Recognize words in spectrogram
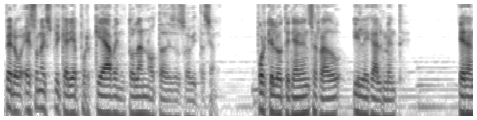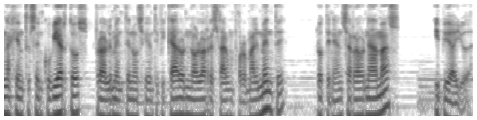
pero eso no explicaría por qué aventó la nota desde su habitación. Porque lo tenían encerrado ilegalmente. Eran agentes encubiertos, probablemente no se identificaron, no lo arrestaron formalmente, lo tenían encerrado nada más y pidió ayuda.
